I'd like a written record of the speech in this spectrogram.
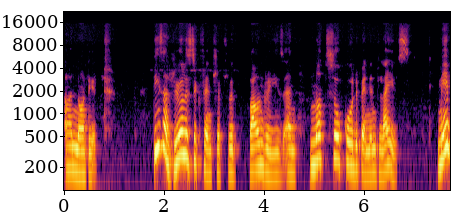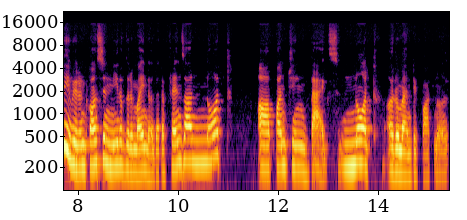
are not it. These are realistic friendships with boundaries and not so codependent lives. Maybe we're in constant need of the reminder that our friends are not our punching bags, not our romantic partners,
